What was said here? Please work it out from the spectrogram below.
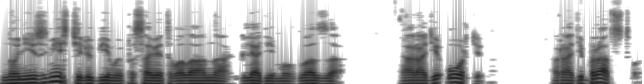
«Но не из мести, любимый», – посоветовала она, глядя ему в глаза, – «а ради ордена, ради братства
